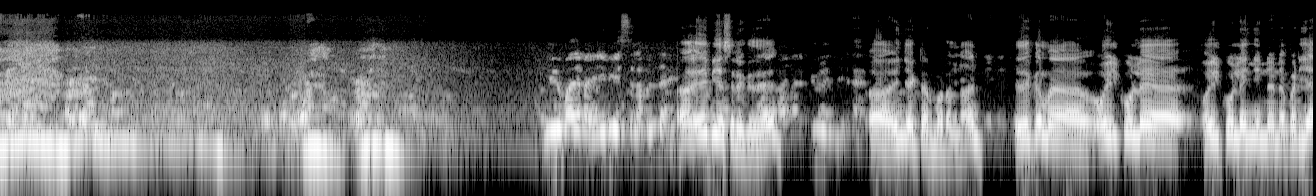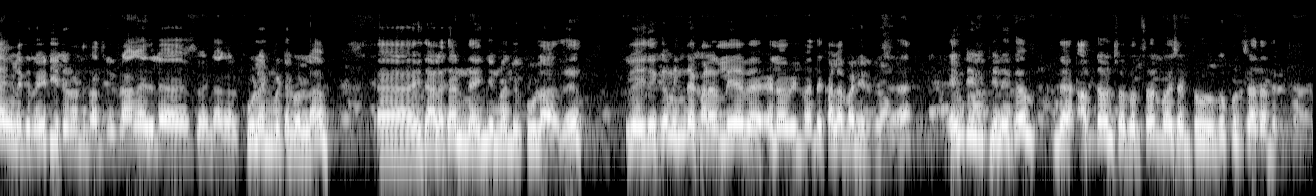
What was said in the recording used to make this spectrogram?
இது மாதிரி ஏபிஎஸ் இருக்குது. இன்ஜின் இன்ஜெக்டர் மாடல் தான்? இதுக்கு oil cool oil cool engine படியா எங்களுக்கு ரேடியேட்டர் ஒன்று தந்துருக்காங்க இதில் நாங்கள் கூலன் விட்டுக்கொள்ளலாம். இதால தான் இந்த இன்ஜின் வந்து கூல் ஆகுது. இவ இதுக்கும் இந்த கலர்லயே எலோவில் வந்து கலர் பண்ணியிருக்காங்க எம்டி ஃபிஃப்டீனுக்கும் இந்த அப் டவுன் சோக்கர் சோர் வெர்ஷன் டூவுக்கு புதுசாக தந்திருக்காங்க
